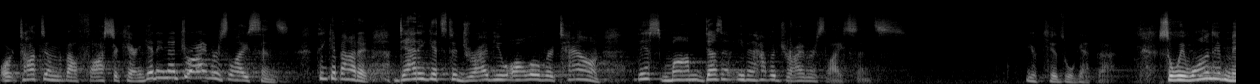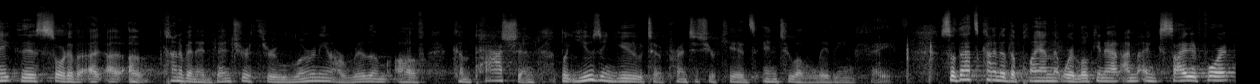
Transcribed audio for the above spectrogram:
Or talk to them about foster care and getting a driver's license. Think about it. Daddy gets to drive you all over town. This mom doesn't even have a driver's license. Your kids will get that. So we want to make this sort of a, a, a, kind of an adventure through learning our rhythm of compassion, but using you to apprentice your kids into a living faith. So that's kind of the plan that we're looking at. I'm excited for it.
